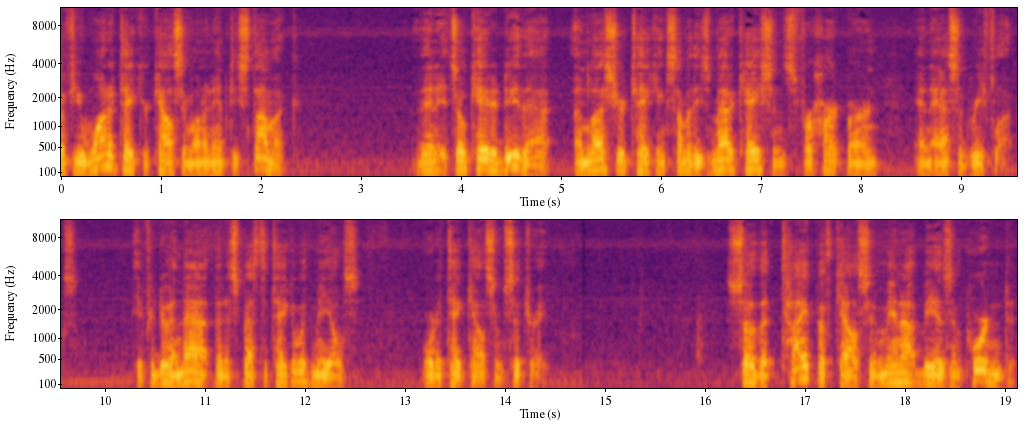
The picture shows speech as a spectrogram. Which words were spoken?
if you want to take your calcium on an empty stomach, then it's okay to do that unless you're taking some of these medications for heartburn and acid reflux. If you're doing that, then it's best to take it with meals or to take calcium citrate. So the type of calcium may not be as important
